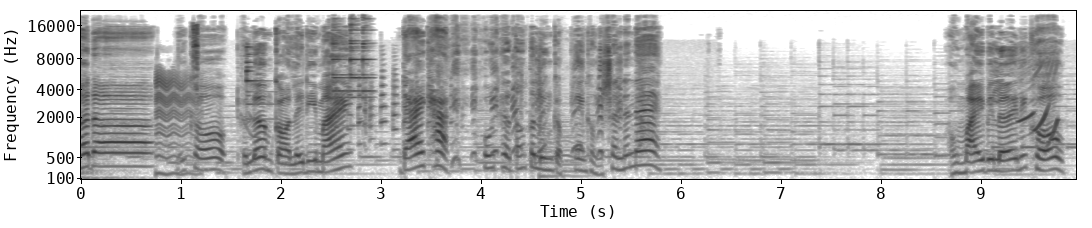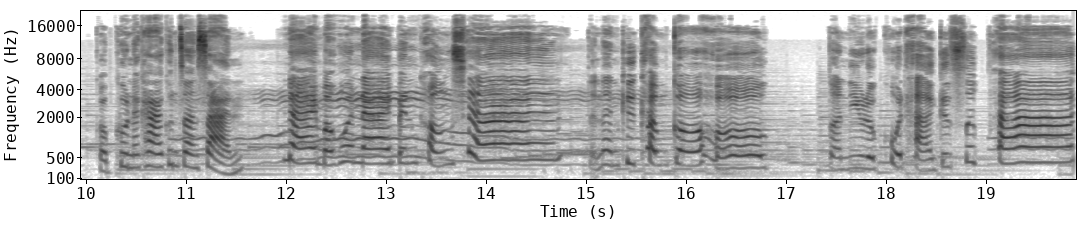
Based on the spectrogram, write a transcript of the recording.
ทาดา นิโคเธอเริ่มก่อนเลยดีไหม ได้ค่ะ พวกเธอต้องตะลึงกับเพลงของฉันแน่ๆ เอาไม้ไปเลยนิโค ขอบคุณนะคะคุณจอนสัน นายบอกว่านายเป็นของฉัน แต่นั่นคือคำโกหก ตอนนี้เราควรห่างกันสักพัก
